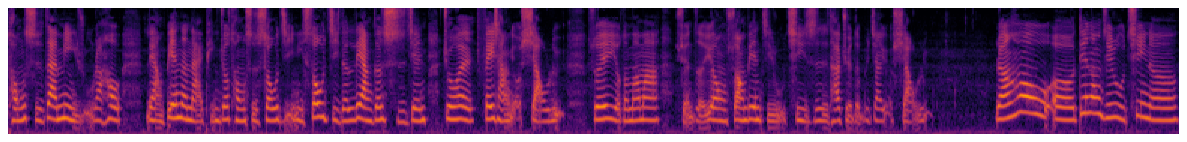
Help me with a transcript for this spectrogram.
同时在泌乳，然后两边的奶瓶就同时收集，你收集的量跟时间就会非常有效率。所以有的妈妈选择用双边挤乳器，是她觉得比较有效率。然后呃，电动挤乳器呢，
